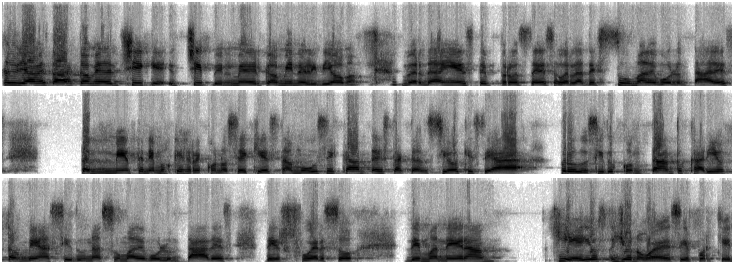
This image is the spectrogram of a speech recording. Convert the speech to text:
ya me estaba cambiando el chip en medio del camino el idioma, ¿verdad? En este proceso, ¿verdad? De suma de voluntades también tenemos que reconocer que esta música, esta canción que se ha producido con tanto cariño, también ha sido una suma de voluntades, de esfuerzo, de manera que ellos, yo no voy a decir porque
